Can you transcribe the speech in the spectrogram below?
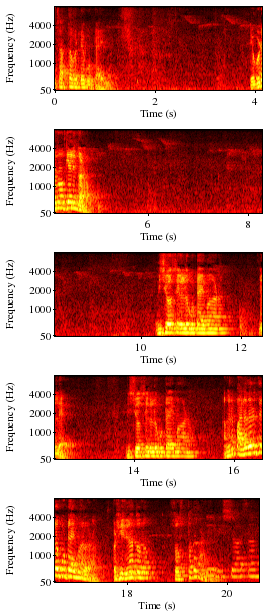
ചത്തവരുടെ കൂട്ടായ്മ. എവിടെ നോക്കിയാലും കാണാം. വിശ്വാസികളുടെ കൂട്ടായ്മ കാണാം അല്ലേ? വിശ്വാസികളുടെ കൂട്ടായ്മ കാണാം. അങ്ങനെ പലതരത്തിലെ കൂട്ടായ്മകൾ കാണാം. പക്ഷെ ഇതിനകത്തൊന്നും സ്വസ്ഥത വിശ്വാസം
